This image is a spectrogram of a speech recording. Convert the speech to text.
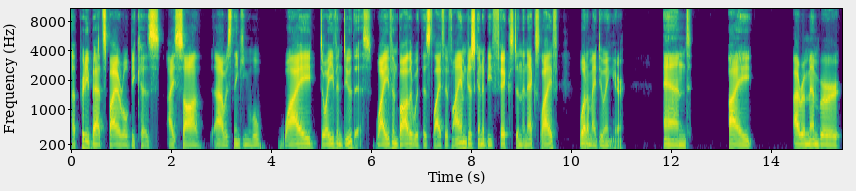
a pretty bad spiral because I saw I was thinking, well, why do I even do this? Why even bother with this life? If I am just going to be fixed in the next life, what am I doing here? And I I remember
